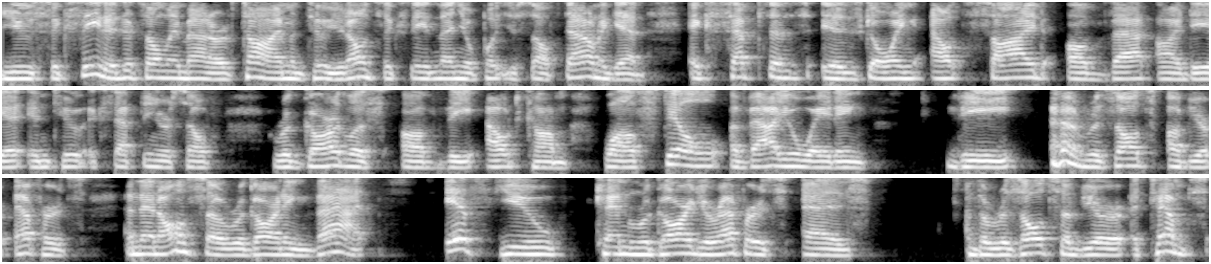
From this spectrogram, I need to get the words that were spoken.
you succeeded, it's only a matter of time until you don't succeed, and then you'll put yourself down again. Acceptance is going outside of that idea into accepting yourself regardless of the outcome while still evaluating the results of your efforts. And then also regarding that, if you can regard your efforts as the results of your attempts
